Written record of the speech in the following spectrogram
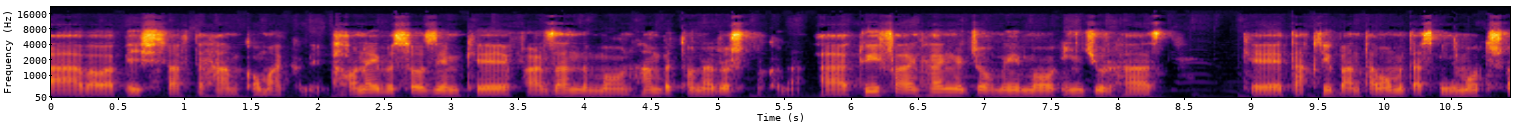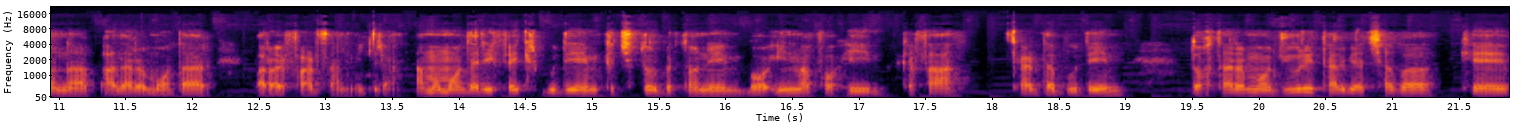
و به پیشرفت هم کمک کنیم. خانه بسازیم که فرزندمان هم بتونه رشد بکنن. توی فرهنگ جامعه ما اینجور هست که تقریبا تمام تصمیماتشان پدر و مادر برای فرزند می‌گیرن. اما ما در این فکر بودیم که چطور بتانیم با این مفاهیم که فهم کرده بودیم دختر ما جوری تربیت شود که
